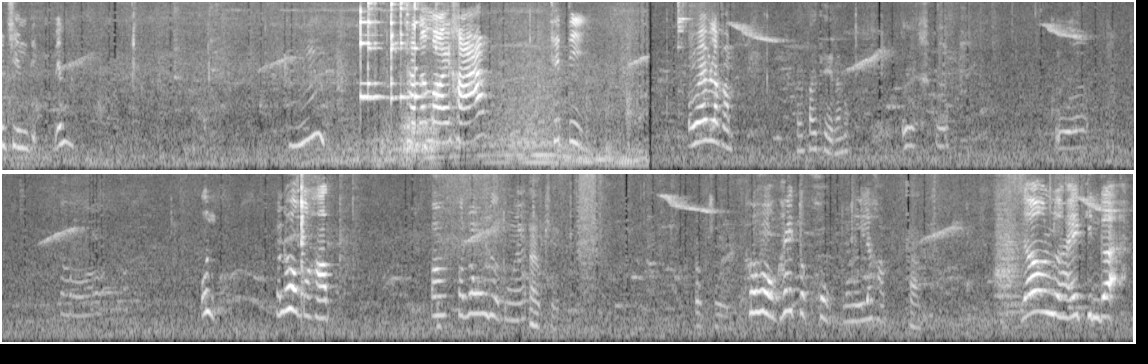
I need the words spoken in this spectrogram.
ลองชิมดิเล่นอืมทานอร่อยครับชิดดีเอาไม่เป็นไรครับค่อยๆเทนะลูก เออเออกลัวอุ้ยมันหกอะครับเออเขาต้องอยู่ตรงนี้โอเค โอเค เขาหกให้ตกหกตรงนี้เลยครับ ค่ะ แล้วเหลือให้กินด้วยค่ะ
